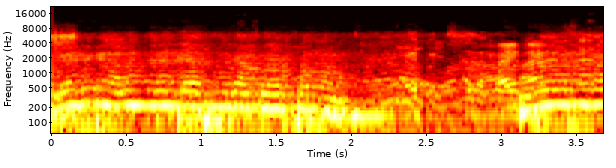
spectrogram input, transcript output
వేదికని అలంకరించాల్సిందిగా కోరుతున్నాం. అదేవిధంగా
